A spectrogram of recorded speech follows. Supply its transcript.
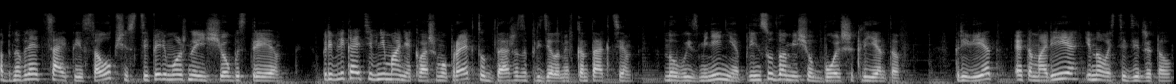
Обновлять сайты из сообществ теперь можно еще быстрее. Привлекайте внимание к вашему проекту даже за пределами ВКонтакте. Новые изменения принесут вам еще больше клиентов. Привет, это Мария и Новости Digital.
